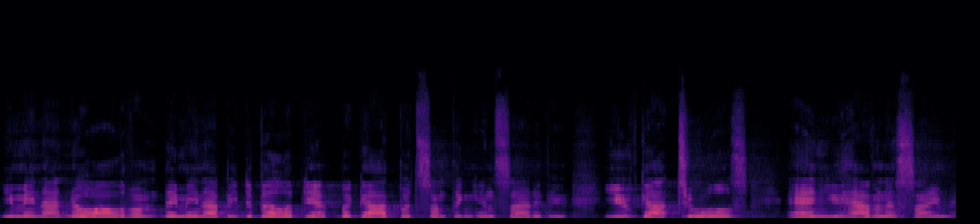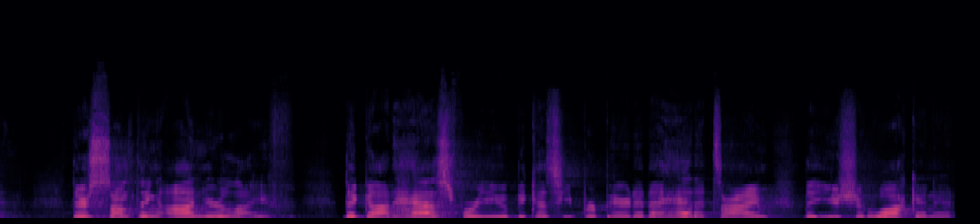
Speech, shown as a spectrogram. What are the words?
You may not know all of them, they may not be developed yet, but God put something inside of you. You've got tools and you have an assignment. There's something on your life that God has for you because He prepared it ahead of time that you should walk in it.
